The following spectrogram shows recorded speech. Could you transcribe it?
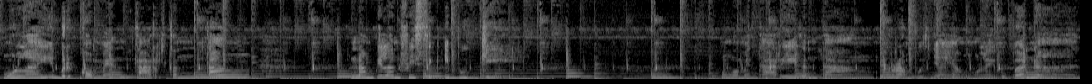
mulai berkomentar tentang penampilan fisik Ibu G. Mengomentari tentang rambutnya yang mulai ubanan,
